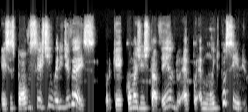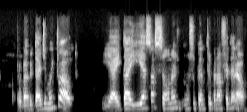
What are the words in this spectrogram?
esses povos se extinguirem de vez. Porque, como a gente está vendo, é, é muito possível. A probabilidade é muito alta. E aí, daí, essa ação no Supremo Tribunal Federal.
